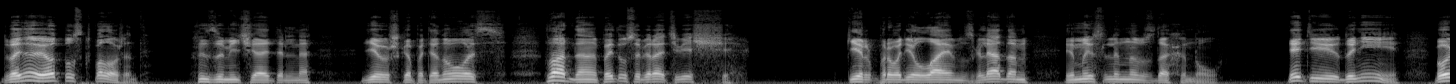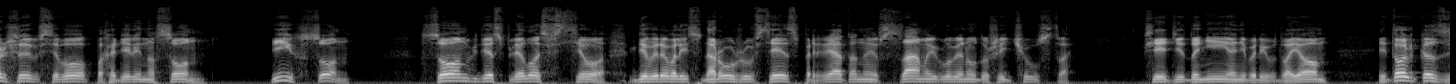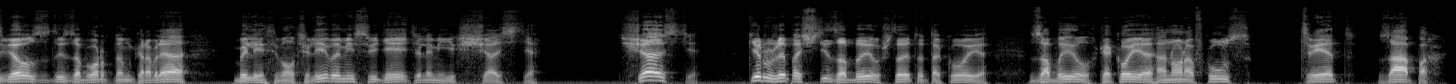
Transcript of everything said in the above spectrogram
двойной отпуск положен. Замечательно. Девушка потянулась. Ладно, пойду собирать вещи. Кир проводил Лайм взглядом и мысленно вздохнул. Эти дни больше всего походили на сон. Их сон — Сон, где сплелось все, где вырвались наружу все спрятанные в самую глубину души чувства. Все эти дни они были вдвоем, и только звезды за бортом корабля были молчаливыми свидетелями их счастья. Счастье! Кир уже почти забыл, что это такое. Забыл, какое оно на вкус, цвет, запах.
